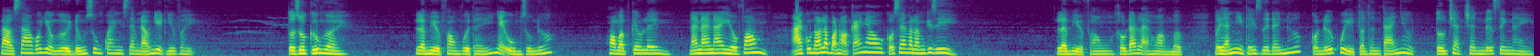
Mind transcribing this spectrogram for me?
Bảo sao có nhiều người đứng xung quanh xem náo nhiệt như vậy. Tôi xuống cứu người. Lâm Hiểu Phong vừa thấy nhảy ùm xuống nước. Hoàng Mập kêu lên, Này này này, Hiểu Phong, Ai cũng nói là bọn họ cãi nhau, Cậu xem vào làm cái gì? Lâm Hiểu Phong không đáp lại Hoàng Mập, Bởi hắn nhìn thấy dưới đáy nước Có nữ quỷ toàn thân tái nhợt, Túm chặt chân nữ sinh này.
